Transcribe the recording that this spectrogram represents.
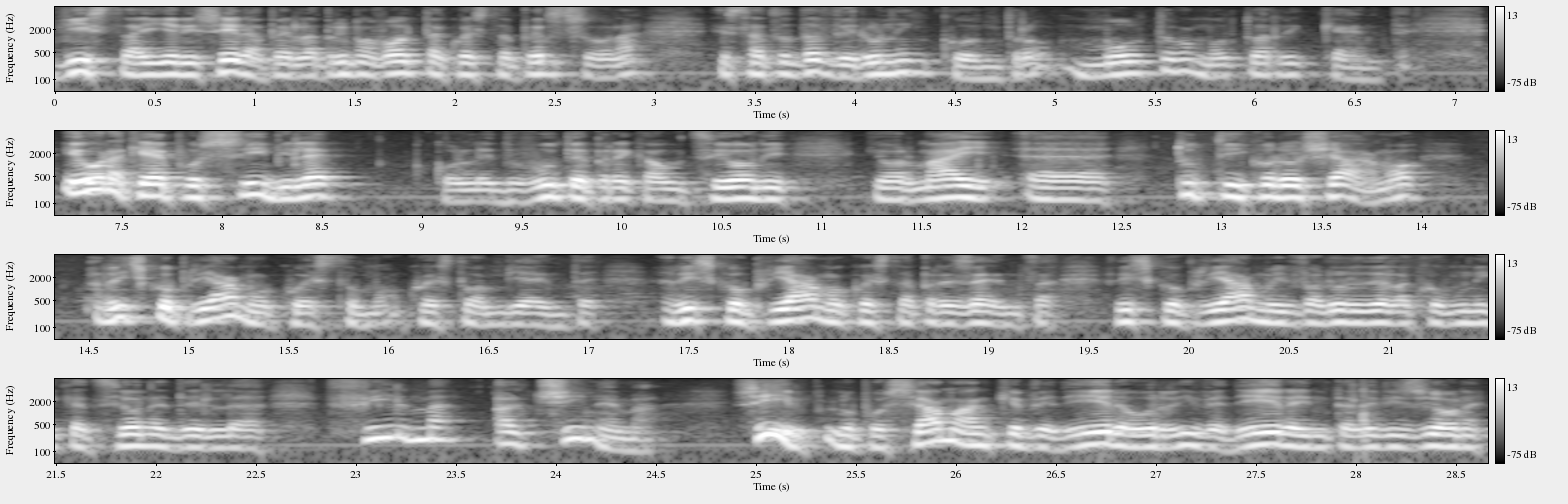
vista ieri sera per la prima volta questa persona è stato davvero un incontro molto molto arricchente. E ora che è possibile, con le dovute precauzioni che ormai eh, tutti conosciamo, riscopriamo questo, questo, ambiente, riscopriamo questa presenza, riscopriamo il valore della comunicazione del film al cinema. Sì, lo possiamo anche vedere o rivedere in televisione,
